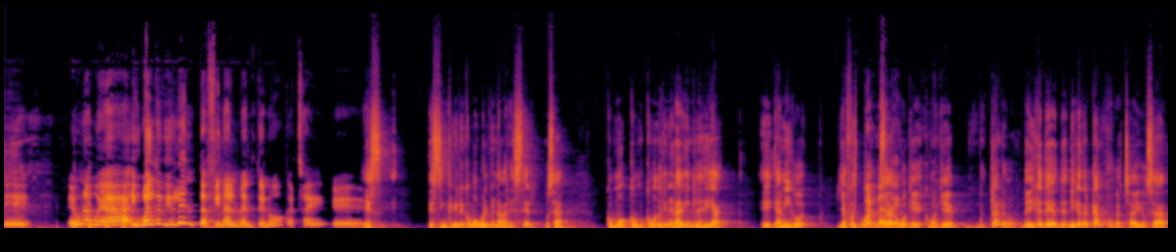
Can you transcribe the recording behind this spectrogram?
es una weá igual de violenta finalmente, ¿no? ¿Cachai? Es, es increíble cómo vuelven a aparecer. O sea, cómo, cómo, cómo no tienen a alguien que les diga, eh, amigo, ya fuiste. O sea, como que, como que, claro, dedícate, dedícate al campo, ¿cachai? O sea,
